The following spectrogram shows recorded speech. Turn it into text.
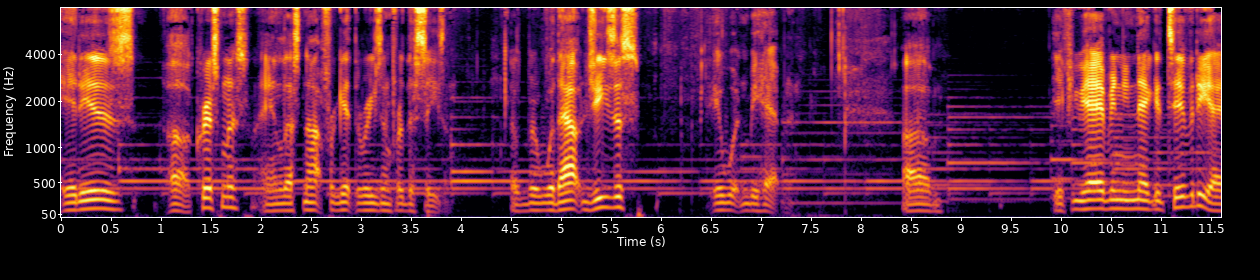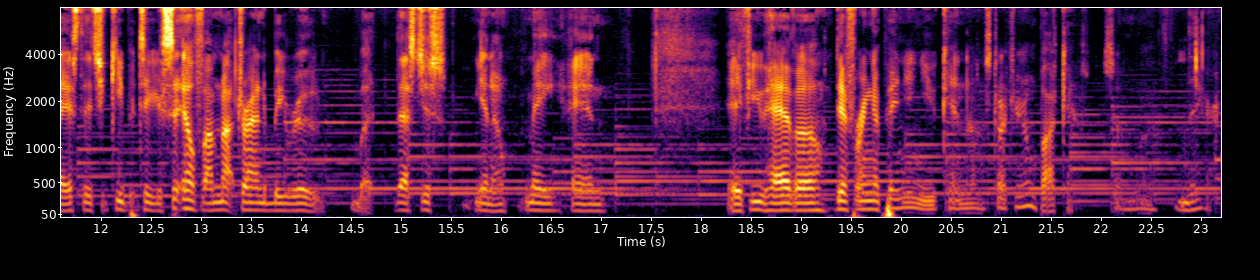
It is uh, Christmas, and let's not forget the reason for the season. Without Jesus, it wouldn't be happening. Um, if you have any negativity, I ask that you keep it to yourself. I'm not trying to be rude, but that's just, you know, me. And if you have a differing opinion, you can uh, start your own podcast. So, uh, there.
